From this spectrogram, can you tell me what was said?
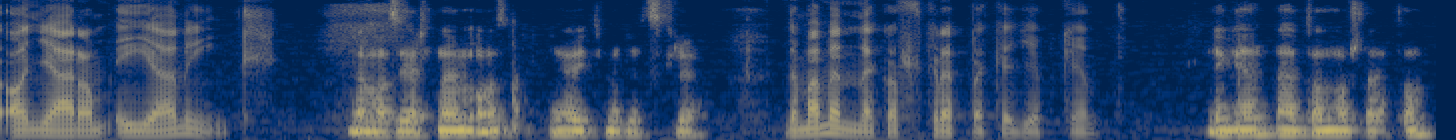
annyi áram éjjel nincs. Nem azért nem, az... Ja, itt megy egy scrap. De már mennek a scrapek egyébként. Igen, látom, most látom.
